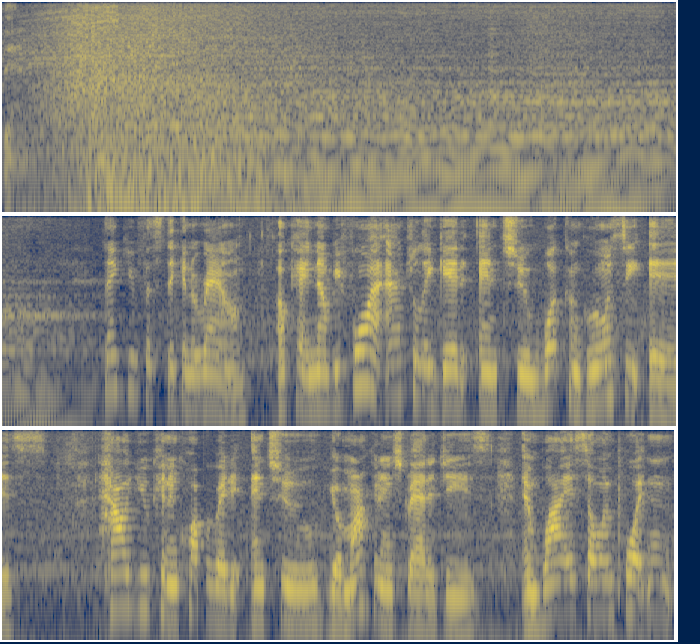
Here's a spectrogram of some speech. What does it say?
then. Thank you for sticking around. Okay, now before I actually get into what congruency is, how you can incorporate it into your marketing strategies and why it's so important,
